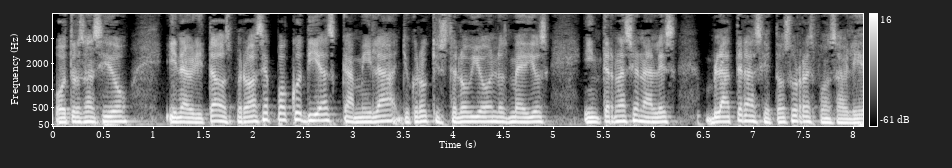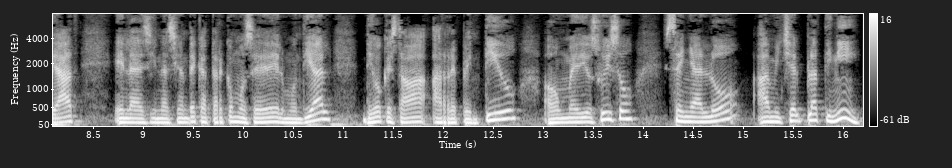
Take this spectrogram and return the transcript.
otros han sido inhabilitados. Pero hace pocos días, Camila, yo creo que usted lo vio en los medios internacionales, Blatter aceptó su responsabilidad en la designación de Qatar como sede del Mundial, dijo que estaba arrepentido a un medio suizo, señaló a Michel Platini,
